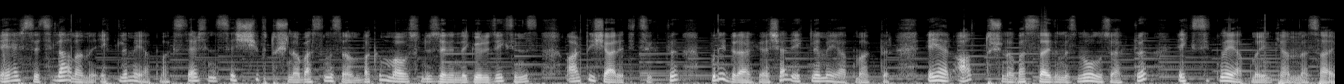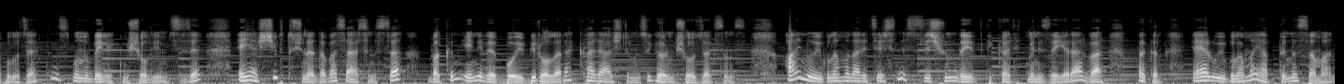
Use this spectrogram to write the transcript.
Eğer seçili alanı ekleme yapmak isterseniz ise Shift tuşuna bastığınız zaman bakın mouse'un üzerinde göreceksiniz artı işareti çıktı. Bu nedir arkadaşlar? Ekleme yapmaktır. Eğer alt tuşuna bassaydınız ne olacaktı? Eksiltme yapma imkanına sahip olacaktınız. Bunu belirtmiş göstermiş olayım size. Eğer Shift tuşuna da basarsınızsa bakın eni ve boyu bir olarak kare açtığınızı görmüş olacaksınız. Aynı uygulamalar içerisinde size şunu da dikkat etmenizde yarar var. Bakın eğer uygulama yaptığınız zaman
